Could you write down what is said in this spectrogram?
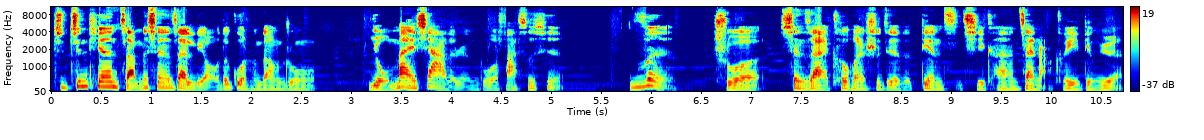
就今天咱们现在在聊的过程当中，有麦下的人给我发私信，问说现在科幻世界的电子期刊在哪儿可以订阅？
